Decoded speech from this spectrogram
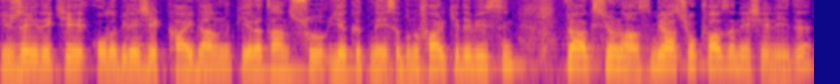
Yüzeydeki olabilecek kayganlık yaratan su, yakıt neyse bunu fark edebilsin ve aksiyon alsın. Biraz çok fazla neşeliydi.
